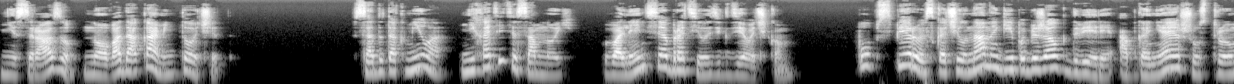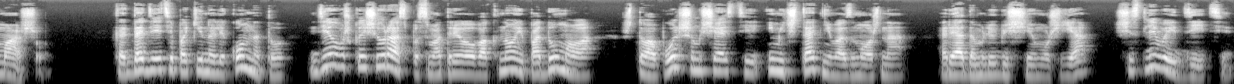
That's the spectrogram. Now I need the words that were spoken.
Не сразу, но вода камень точит. В саду так мило. Не хотите со мной? Валенсия обратилась к девочкам. Пупс первый вскочил на ноги и побежал к двери, обгоняя шуструю Машу. Когда дети покинули комнату, девушка еще раз посмотрела в окно и подумала, что о большем счастье и мечтать невозможно. Рядом любящие мужья, счастливые дети.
